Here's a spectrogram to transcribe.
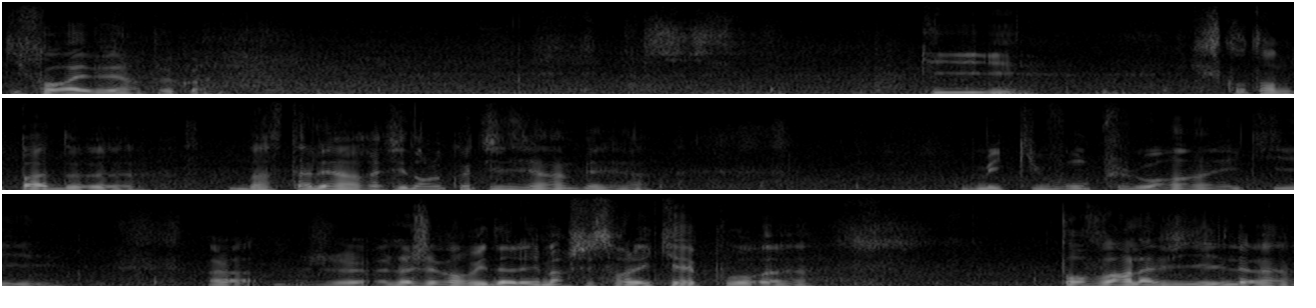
qui font rêver un peu quoi. Qui, qui se contentent pas de, d'installer un récit dans le quotidien mais, euh, mais qui vont plus loin et qui. Voilà. là j'avais envie d'aller marcher sur les quais pour, euh, pour voir la ville. Euh,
